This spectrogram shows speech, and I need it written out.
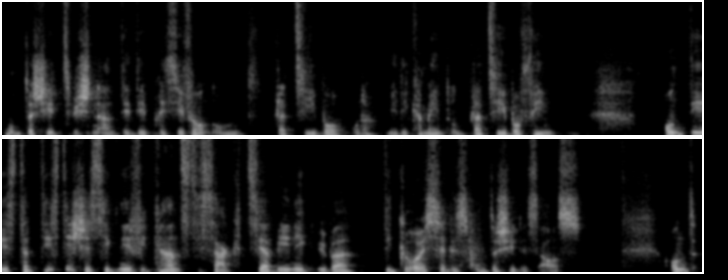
Unterschied zwischen Antidepressiva und Placebo oder Medikament und Placebo finden. Und die statistische Signifikanz, die sagt sehr wenig über die Größe des Unterschiedes aus. Und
